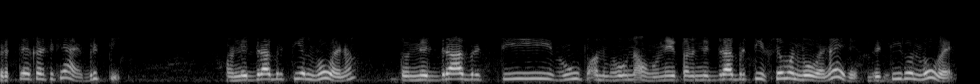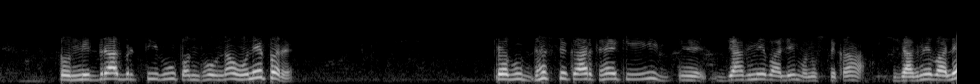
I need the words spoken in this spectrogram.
प्रत्यय अर्थ क्या है? वृत्ति। और निद्रा वृत्ति अनुभव है ना? तो निद्रा वृत्ति रूप अनुभव न होने पर निद्रा वृत्ति स्वयं अनुभव है ना वृत्ति तो अनुभव है। तो निद्रा वृत्ति रूप अनुभव न होने पर प्रबुद्ध का अर्थ है कि जागने वाले मनुष्य का, जागने वाले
